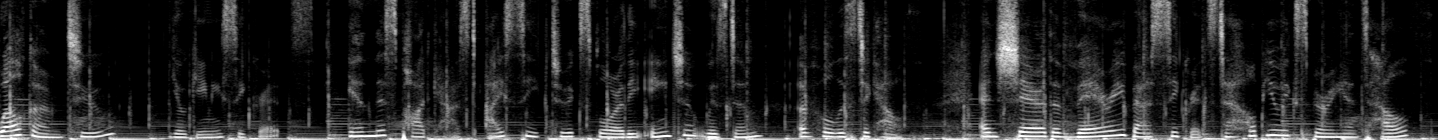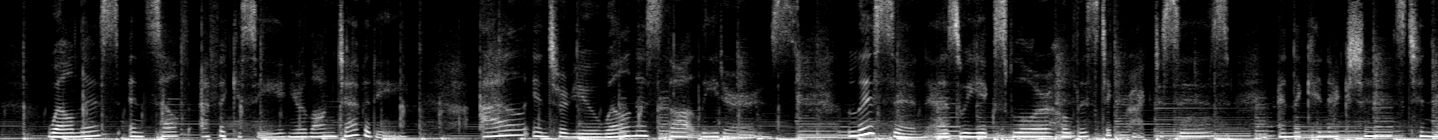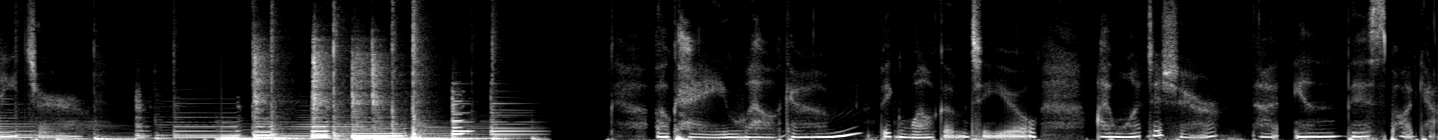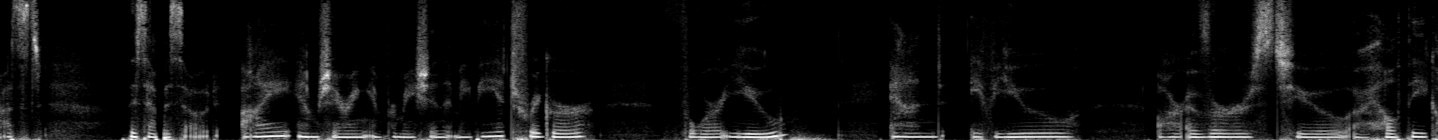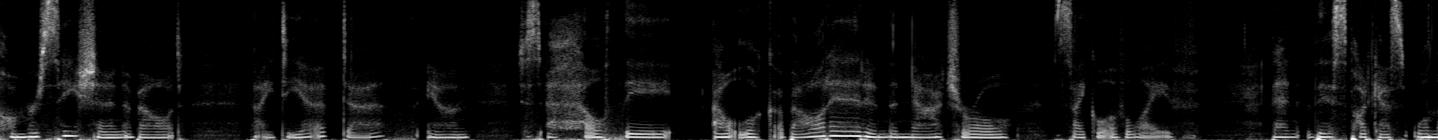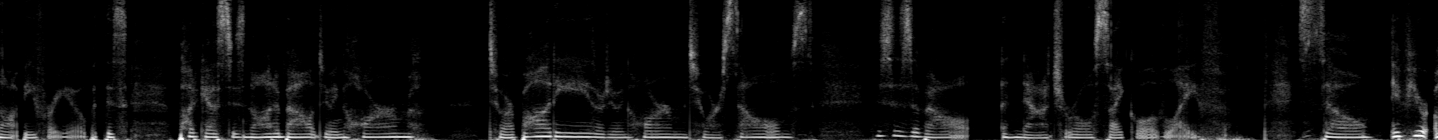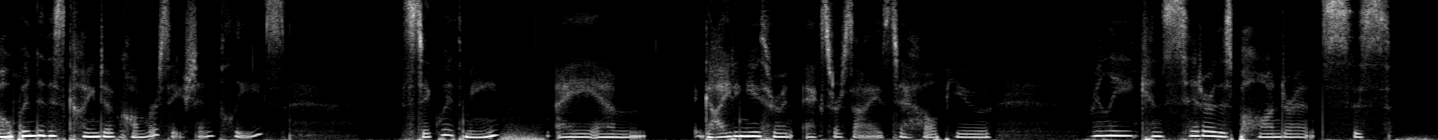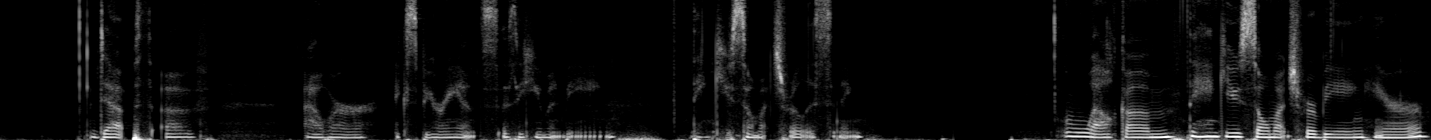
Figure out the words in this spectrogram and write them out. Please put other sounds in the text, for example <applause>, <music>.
Welcome to Yogini Secrets. In this podcast, I seek to explore the ancient wisdom of holistic health and share the very best secrets to help you experience health, wellness, and self efficacy in your longevity. I'll interview wellness thought leaders. Listen as we explore holistic practices and the connections to nature. Share that in this podcast, this episode, I am sharing information that may be a trigger for you. And if you are averse to a healthy conversation about the idea of death and just a healthy outlook about it and the natural cycle of life, then this podcast will not be for you. But this podcast is not about doing harm to our bodies or doing harm to ourselves. This is about a natural cycle of life. So, if you're open to this kind of conversation, please stick with me. I am guiding you through an exercise to help you really consider this ponderance, this depth of our experience as a human being. Thank you so much for listening. Welcome. Thank you so much for being here.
